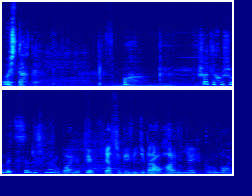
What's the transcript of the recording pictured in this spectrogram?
Ось так. О. Що ти хочеш робити? Сидиш? Не рубаю тих. Я собі відібрав гарні, я їх порубаю.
